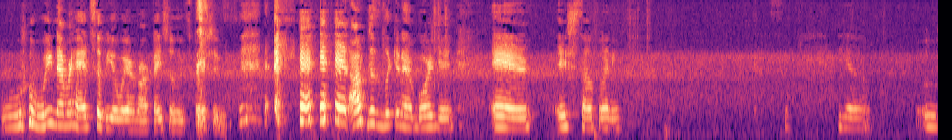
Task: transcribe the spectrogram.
we never had to be aware of our facial expressions. and I'm just looking at Morgan, and it's so funny. Yeah. Oof.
